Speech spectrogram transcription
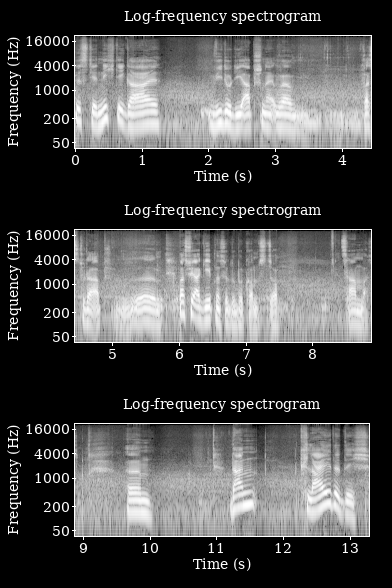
ist dir nicht egal, wie du die abschneidest oder was du da ab, äh, was für Ergebnisse du bekommst. So, jetzt haben wir es. Ähm, dann kleide dich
